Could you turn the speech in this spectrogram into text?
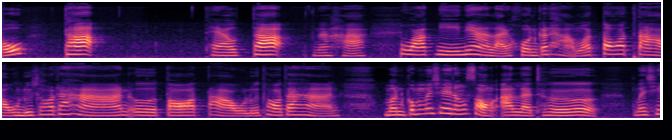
วทะแถวตะนะคะวรรคนี้เนี่ยหลายคนก็ถามว่าตอเต่าหรือทอทหารเออตอเต่าหรือทอทหาร มันก็ไม่ใช่ทั้งสองอันแหละเธอ ไม่ใช่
